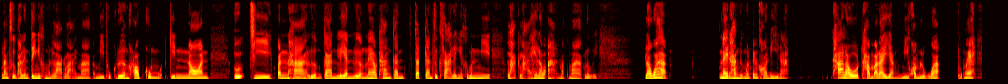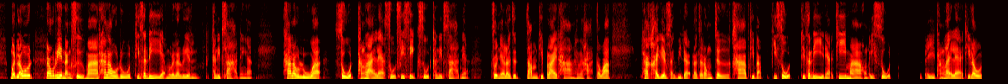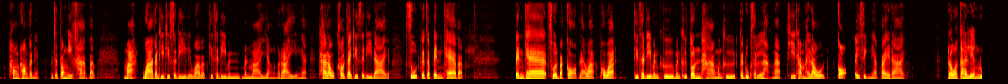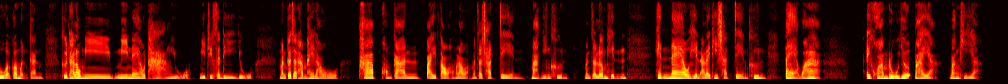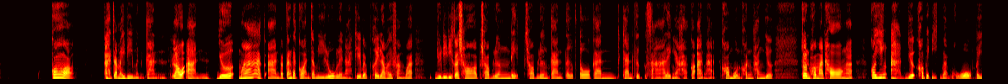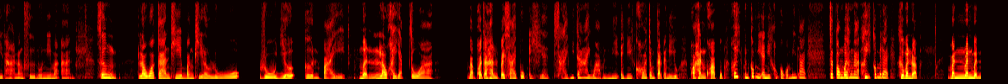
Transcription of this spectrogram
หนังสือ parenting นี่คือมันหลากหลายมากอะมีทุกเรื่องครอบคลุมหมดกินนอนอึชีปัญหาเรื่องการเรียนเรื่องแนวทางการจัดการศึกษาอะไรเงี้ยคือมันมีหลากหลายให้เราอ่านมาก ๆเลย เราว่าในทางหนึ่งมันเป็นข้อดีนะ ถ้าเราทำอะไรอย่างมีความรู้อะถูกไหมเหมือนเราเราเรียนหนังสือมา ถ้าเรารู้ทฤษฎีอะเหมือนเวลาเรียนคณิตศาสตร์อย่างเงี้ย ถ้าเรารู้ว่าสูตรทั้งหลายแหละสูตรฟิสิกส์สูตรคณิตศาสตร์เนี่ย ส่วนใหญ่เราจะจำที่ปลายทางใช่ไหมคะแต่ว่าถ้าใครเรียนสายวิทย์เราจะต้องเจอคาบที่แบบพิสูจน์ทฤษฎีเนี่ยที่มาของไอ้สูตรไอ้ทั้งหลายแหละที่เราท่องท่องกันเนี่ย มันจะต้องมีคาบแบบมาว่ากันที่ทฤษฎีเลยว่าแบบทฤษฎีมันมันมาอย่างไรอย่างเงี้ย ถ้าเราเข้าใจทฤษฎีได้ สูตรก็จะเป็นแค่แบบ เป็นแค่ส่วนประกอบแล้วอะเพราะว่า ทฤษฎีมันคือมันคือต้นทางมันคือกระดูกสันหลังอะที่ทำให้เราเกาะไอ้สิ่งเนี้ยไปได้เราว่าการเลี้ยงลูกอะก็เหมือนกัน คือถ้าเรามีมีแนวทางอยู่ มีทฤษฎีอยู่ มันก็จะทำให้เราภาพของการไปต่อของเราอะมันจะชัดเจนมากยิ่งขึ้น มันจะเริ่มเห็นเห็นแนวเห็นอะไรที่ชัดเจนขึ้น แต่ว่าไอความรู้เยอะไปอะบางทีอะก็ อาจจะไม่ดีเหมือนกัน เราอ่านเยอะมากอ่านแบบตั้งแต่ก่อนจะมีลูกเลยนะ ที่แบบเคยเล่าให้ฟังว่าอยู่ดีๆก็ชอบชอบเรื่องเด็กชอบเรื่องการเติบโตการการศึกษาอะไรอย่างเงี้ยค่ะ ก็อ่านข้อมูลค่อนข้างเยอะ จนพอมาท้องอะ ก็ยิ่งอ่านเยอะเข้าไปอีกแบบโหไปหาหนังสือนู่นนี่มาอ่าน ซึ่งเราว่าการที่บางทีเรารู้รู้เยอะเกินไป เหมือนเราขยับตัว แบบพอจะหันไปซ้ายปุ๊บไอ้เหี้ยซ้ายไม่ได้ว่ะมันมีไอ้นี้ข้อจำกัดอันนี้อยู่ พอหันขวาปุ๊บเฮ้ยมันก็มีอันนี้เขาบอกว่าไม่ได้ จะตรงไปข้างหน้าเฮ้ยก็ไม่ได้ คือมันแบบ มันมันเหมือน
